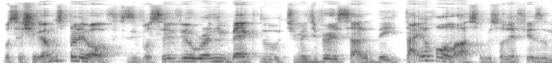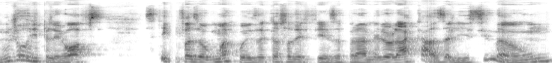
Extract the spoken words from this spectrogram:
você chegar nos playoffs e você ver o running back do time adversário deitar e rolar sobre sua defesa num jogo de playoffs, você tem que fazer alguma coisa com a sua defesa para melhorar a casa ali, senão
